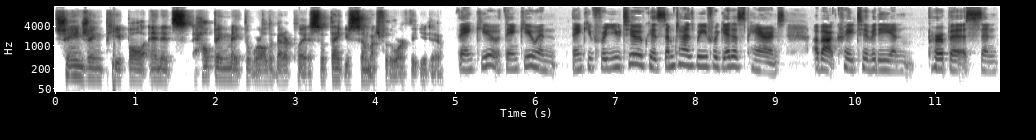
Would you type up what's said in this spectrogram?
changing people and it's helping make the world a better place. So thank you so much for the work that you do. Thank you. Thank you. And thank you for you too, because sometimes we forget as parents about creativity and purpose and,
